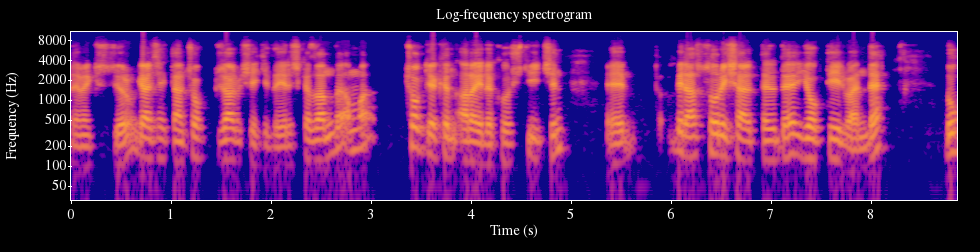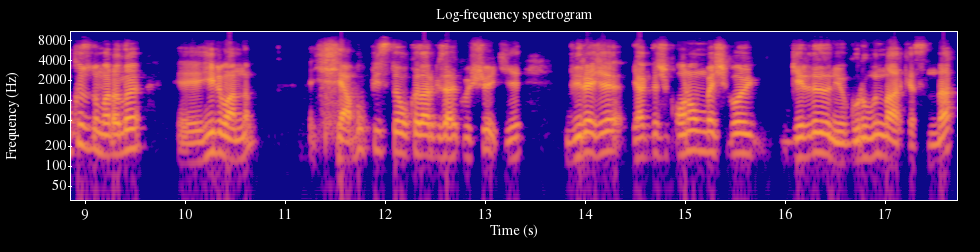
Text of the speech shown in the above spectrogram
demek istiyorum. Gerçekten çok güzel bir şekilde yarış kazandı ama çok yakın arayla koştuğu için e, biraz soru işaretleri de yok değil bende. 9 numaralı e, Hilvanlı ya bu pistte o kadar güzel koşuyor ki viraja yaklaşık 10-15 boy geride dönüyor grubun da arkasında.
